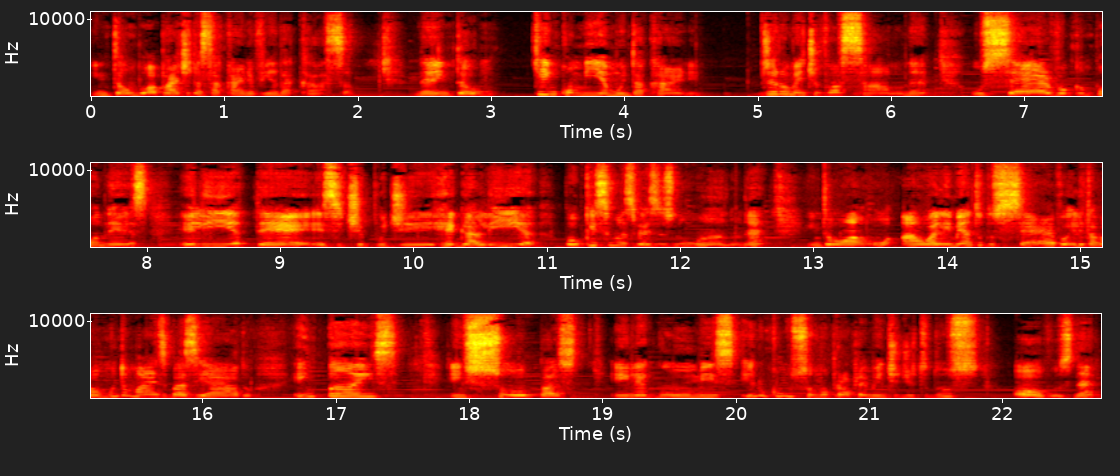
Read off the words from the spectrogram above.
Então, boa parte dessa carne vinha da caça, né? Então, quem comia muita carne? Geralmente o vassalo, né? O servo, o camponês, ele ia ter esse tipo de regalia pouquíssimas vezes no ano, né? Então, o, o alimento do servo, ele estava muito mais baseado em pães, em sopas, em legumes e no consumo propriamente dito dos ovos, né?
